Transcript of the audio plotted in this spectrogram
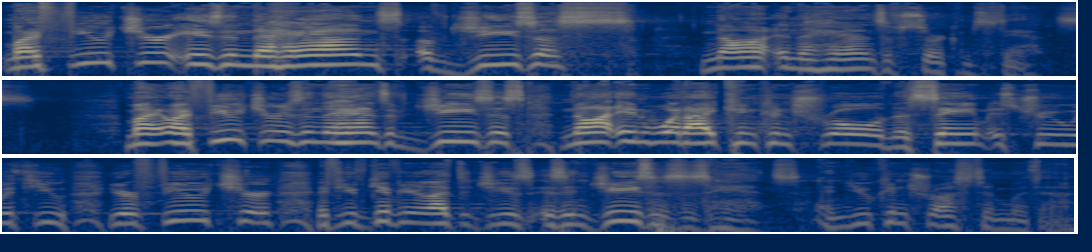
My future is in the hands of Jesus not in the hands of circumstance. My, my future is in the hands of Jesus, not in what I can control. And the same is true with you. Your future, if you've given your life to Jesus, is in Jesus' hands, and you can trust Him with that.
